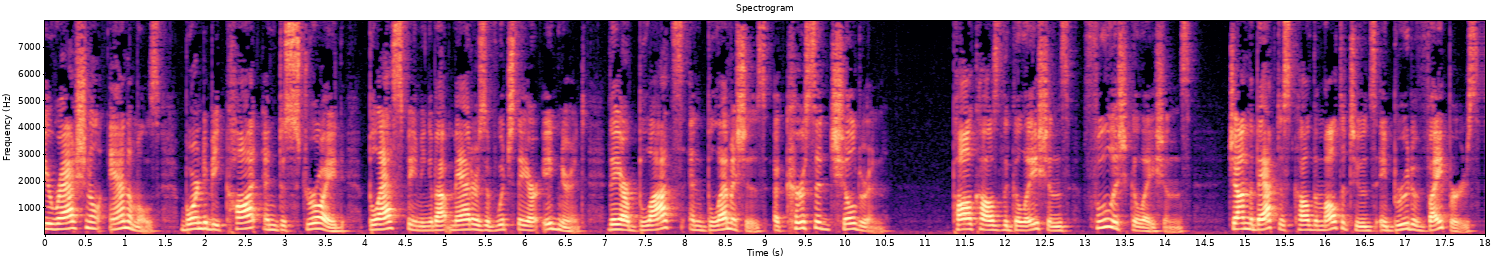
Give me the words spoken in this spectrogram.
irrational animals born to be caught and destroyed, blaspheming about matters of which they are ignorant. They are blots and blemishes, accursed children. Paul calls the Galatians foolish Galatians. John the Baptist called the multitudes a brood of vipers.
